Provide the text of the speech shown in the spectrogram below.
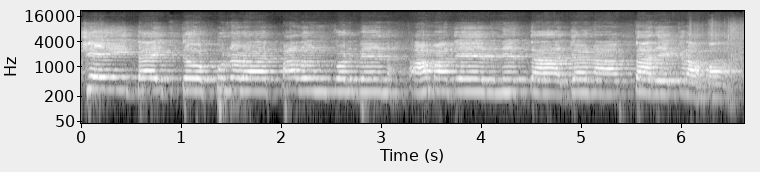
সেই দায়িত্ব পুনরায় পালন করবেন আমাদের নেতা জনাব তারেক রহমান।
